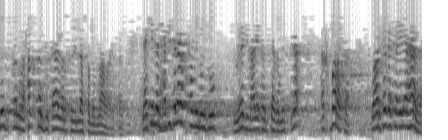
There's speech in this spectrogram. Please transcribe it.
صدقا وحقا في كلام رسول الله صلى الله عليه وسلم. لكن الحديث لا يقتضي الوجوب إنه يجب عليك أن تغمس. لا أخبرك وأرشدك إلى هذا.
